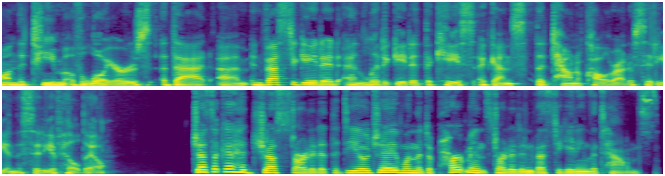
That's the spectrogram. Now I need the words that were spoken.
on the team of lawyers that um, investigated and litigated the case against the town of Colorado City and the city of Hildale. Jessica had just started at the DOJ when the department started investigating the towns.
